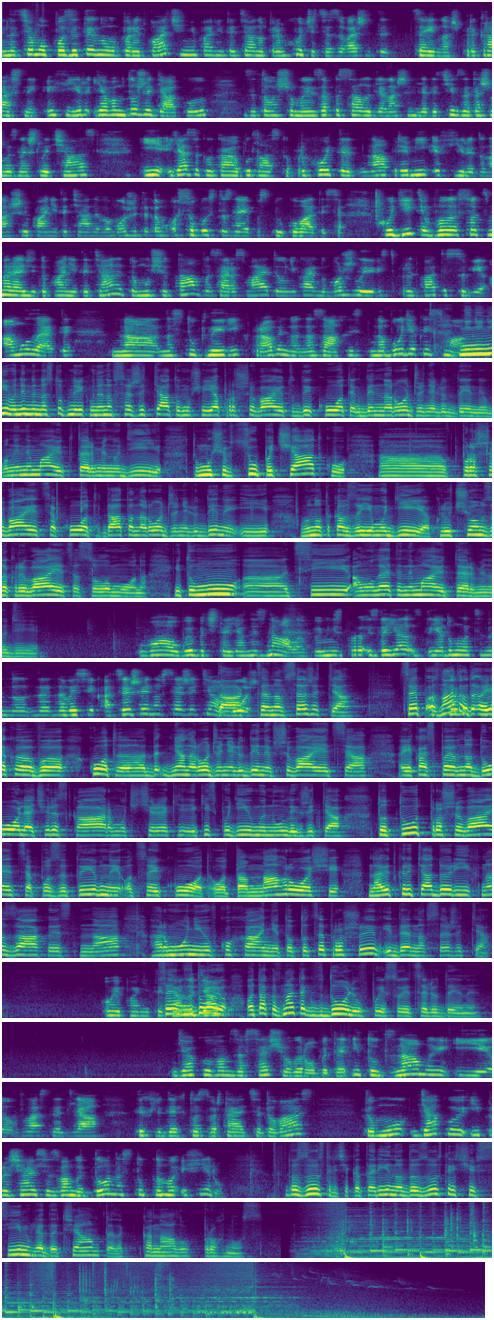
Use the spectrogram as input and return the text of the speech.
І на цьому позитивному передбаченні, пані Тетяно, прям хочеться завершити цей наш прекрасний ефір. Я вам дуже дякую за те, що ми записали для наших глядачів, за те, що ви знайшли час. І я закликаю, будь ласка, приходьте на прямі ефіри до нашої пані Тетяни. Ви можете там особисто з нею поспілкуватися. Ходіть в соцмережі до пані Тетяни, тому що там ви зараз маєте унікальну можливість придбати собі амулети на наступний рік, правильно, на захист, на будь-який смак. Ні, ні, ні, вони не наступний рік, вони на все життя, тому що я прошиваю туди код, як день народження людини. Вони не мають терміну дії, тому що в цю печатку е, прошивається код, дата народження людини, і воно така взаємодія. Ключом закривається Соломона. І тому е, ці амулети не мають терміну дії. Вау, вибачте, я не знала. Ви мені зда- здає, я думала, це не на, на, на весь рік, а це ще й на все життя. Так, Боже. це на все життя. Це знаєте, от, е, як е, в код е, дня народження людини вшивається якась певна доля через карму чи через якісь події в минулих життях, то тут прошивається позитивний оцей код. От там на гроші, на відкриття доріг, на захист, на гармонію в коханні. Тобто це прошив іде на все життя. Ой, пані Це Тетяно, в дя- долю, отак, от, знаєте, як в долю вписується людини. дякую вам за все, що ви робите. І тут з нами, і власне для тих людей, хто звертається до вас. Тому дякую і прощаюся з вами до наступного ефіру. До зустрічі, Катеріно, до зустрічі всім глядачам телеканалу Прогноз.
